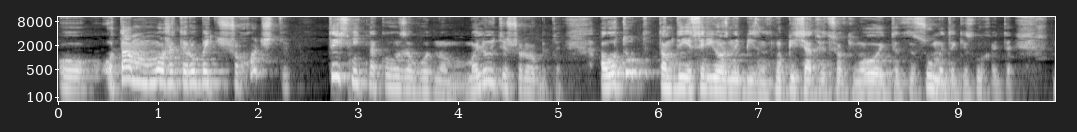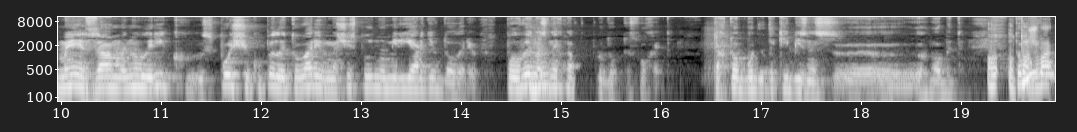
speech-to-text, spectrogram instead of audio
о, отам можете робити, що хочете, тисніть на кого завгодно, малюйте, що робите. А отут, там, де є серйозний бізнес, ну 50%, ну ой, це, це суми такі, слухайте. Ми за минулий рік з Польщі купили товарів на 6,5 мільярдів доларів. Половина з них нафтопродукти, слухайте. Та хто буде такий бізнес е, гнобити? О- Тому- вар-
